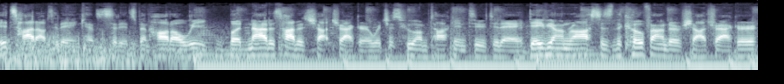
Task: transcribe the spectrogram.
It's hot out today in Kansas City. It's been hot all week, but not as hot as Shot Tracker, which is who I'm talking to today. Davyeon Ross is the co-founder of Shot Tracker,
